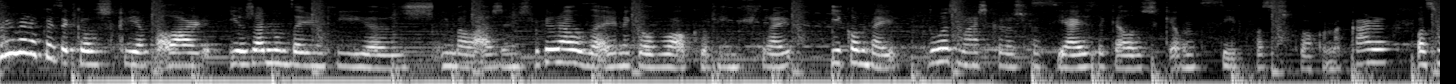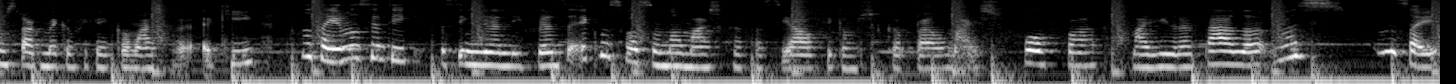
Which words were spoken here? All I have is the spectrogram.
primeira coisa que eu vos queria falar, eu já não tenho aqui as embalagens, porque eu já usei naquele vlog que eu vos mostrei, e comprei duas máscaras faciais, daquelas que é um tecido que vocês colocam na cara. Posso mostrar como é que eu fiquei com a máscara aqui. Não sei, eu não senti assim grande diferença, é como se fosse uma máscara facial, ficamos com a pele mais fofa, mais hidratada, mas não sei,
